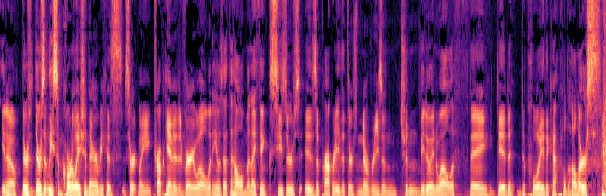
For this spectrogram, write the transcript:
you know, there's there's at least some correlation there because certainly Tropicana did very well when he was at the helm, and I think Caesars is a property that there's no reason shouldn't be doing well if they did deploy the capital dollars.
